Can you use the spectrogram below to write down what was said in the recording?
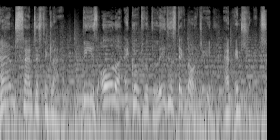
and Sand Testing Lab. These all are equipped with latest technology and instruments.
